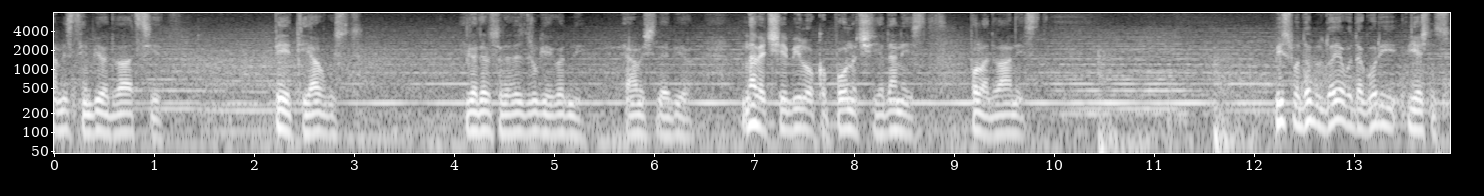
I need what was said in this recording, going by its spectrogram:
Ja mislim, bio 25. august 1992. godine. Ja mislim da je bio. Naveć je bilo oko ponoći 11, pola 12. Mi smo dobili dojavu da gori vječnica.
